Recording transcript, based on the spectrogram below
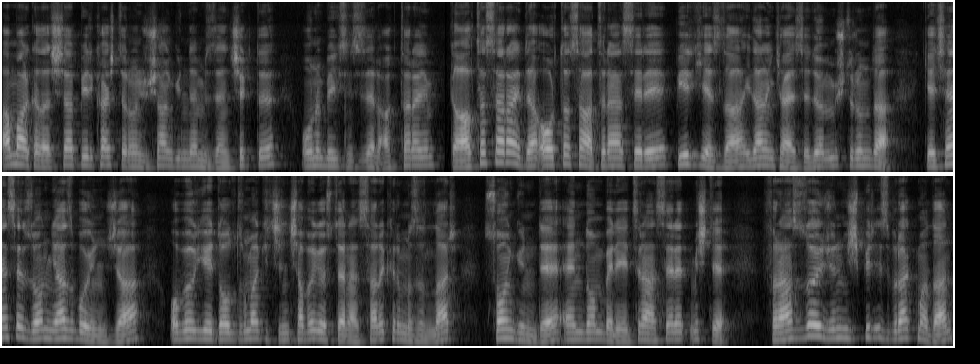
Ama arkadaşlar birkaç tane oyuncu şu an gündemimizden çıktı. Onun bilgisini sizlere aktarayım. Galatasaray'da orta saha transferi bir kez daha ilan hikayesine dönmüş durumda. Geçen sezon yaz boyunca o bölgeyi doldurmak için çaba gösteren sarı kırmızılılar son günde Endombele'yi transfer etmişti. Fransız oyuncunun hiçbir iz bırakmadan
